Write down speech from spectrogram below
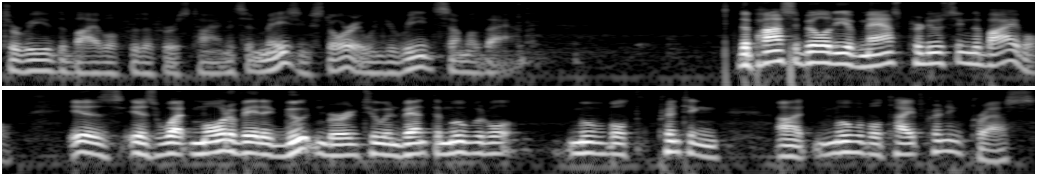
to read the Bible for the first time. It's an amazing story when you read some of that. The possibility of mass producing the Bible is, is what motivated Gutenberg to invent the movable, movable printing, uh, movable type printing press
